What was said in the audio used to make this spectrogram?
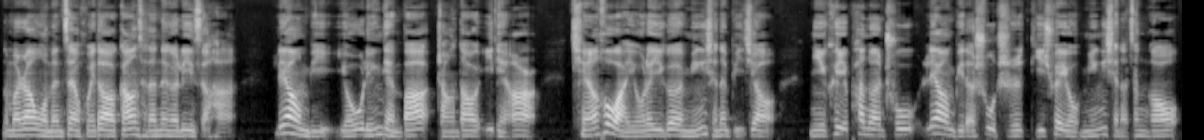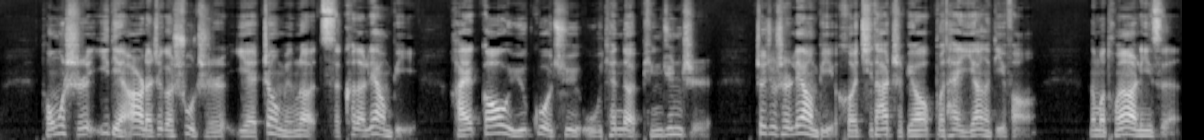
那么，让我们再回到刚才的那个例子哈，量比由零点八涨到一点二，前后啊有了一个明显的比较，你可以判断出量比的数值的确有明显的增高。同时，一点二的这个数值也证明了此刻的量比还高于过去五天的平均值。这就是量比和其他指标不太一样的地方。那么，同样的例子，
